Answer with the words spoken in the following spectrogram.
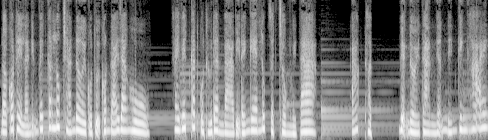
Đó có thể là những vết cắt lúc chán đời của tụi con gái giang hồ, hay vết cắt của thứ đàn bà bị đánh ghen lúc giật chồng người ta. Ác thật, miệng đời tàn nhẫn đến kinh hãi.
